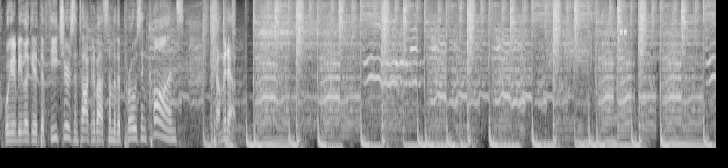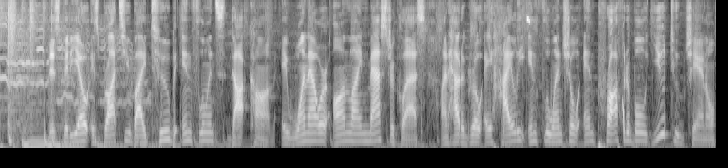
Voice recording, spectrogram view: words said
We're going to be looking at the features and talking about some of the pros and cons coming up. This video is brought to you by TubeInfluence.com, a one hour online masterclass on how to grow a highly influential and profitable YouTube channel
